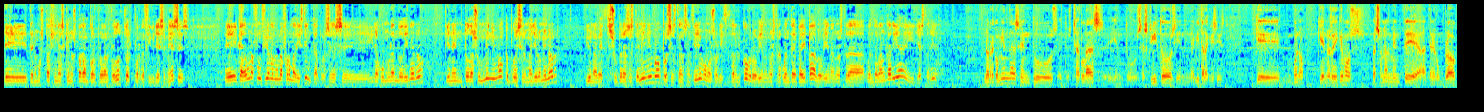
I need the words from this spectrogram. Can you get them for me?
eh, tenemos páginas que nos pagan por probar productos, por recibir SMS. Eh, cada una funciona de una forma distinta, pues es eh, ir acumulando dinero, tienen todas un mínimo que puede ser mayor o menor, y una vez superas este mínimo, pues es tan sencillo como solicitar el cobro bien a nuestra cuenta de PayPal o bien a nuestra cuenta bancaria y ya estaría. ¿Nos recomiendas en tus, en tus charlas y en tus escritos y en Evita la Crisis que, bueno, que nos dediquemos personalmente a tener un blog,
